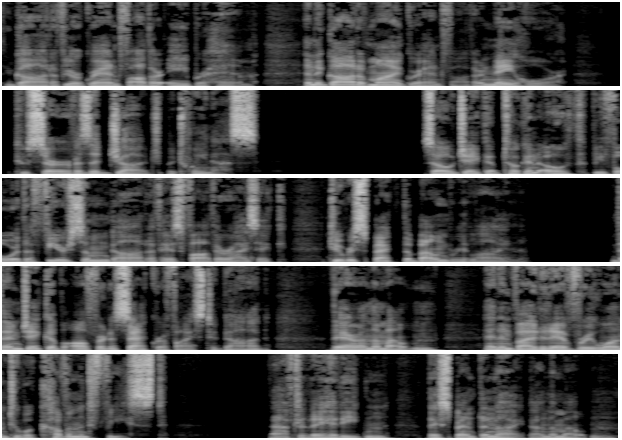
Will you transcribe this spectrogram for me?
the God of your grandfather Abraham, and the God of my grandfather Nahor, to serve as a judge between us. So Jacob took an oath before the fearsome God of his father Isaac to respect the boundary line. Then Jacob offered a sacrifice to God, there on the mountain and invited everyone to a covenant feast. After they had eaten, they spent the night on the mountain.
